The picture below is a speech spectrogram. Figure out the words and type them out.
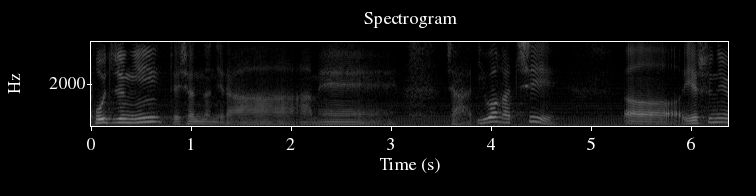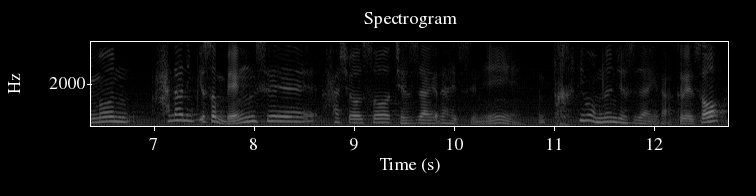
보증이 되셨느니라. 아멘. 자, 이와 같이 어, 예수님은 하나님께서 맹세하셔서 제사장이라 했으니 틀림없는 제사장이라. 그래서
